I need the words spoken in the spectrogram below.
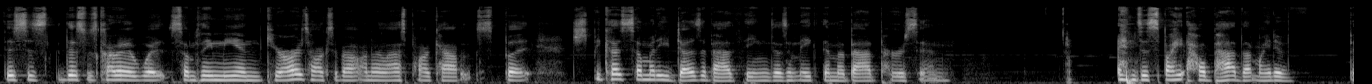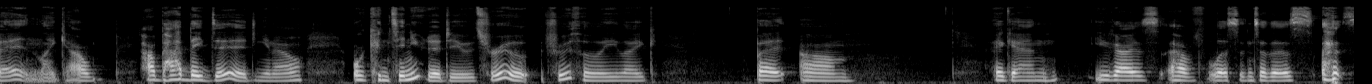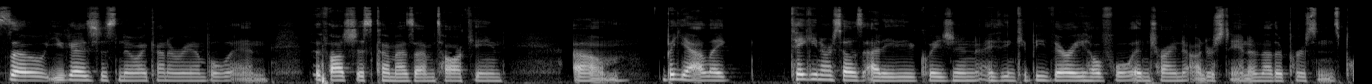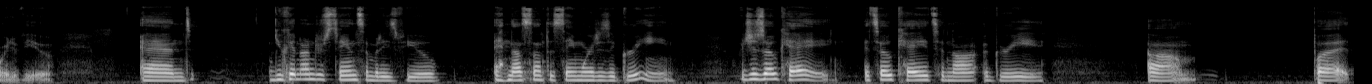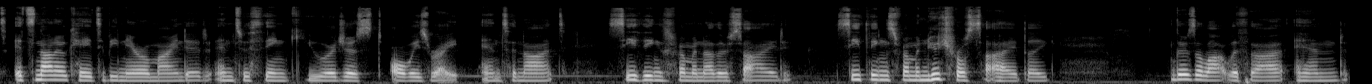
this is this was kind of what something me and Kiara talked about on our last podcast. But just because somebody does a bad thing doesn't make them a bad person. And despite how bad that might have been, like how how bad they did, you know, or continue to do true truthfully like but um again you guys have listened to this so you guys just know I kind of ramble and the thoughts just come as I'm talking. Um but yeah like taking ourselves out of the equation I think could be very helpful in trying to understand another person's point of view. And you can understand somebody's view and that's not the same word as agreeing, which is okay. It's okay to not agree. Um, but it's not okay to be narrow minded and to think you are just always right and to not see things from another side, see things from a neutral side. Like, there's a lot with that. And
